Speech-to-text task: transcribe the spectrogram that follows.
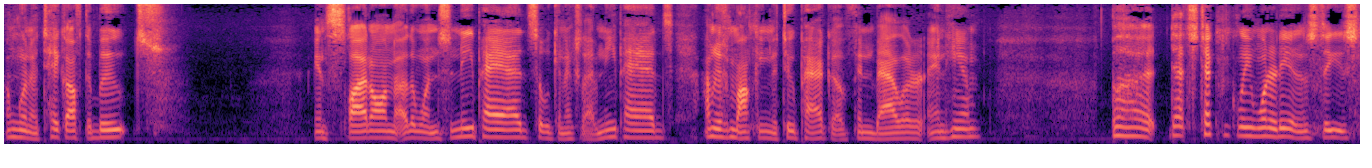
I'm gonna take off the boots and slide on the other one's knee pads so we can actually have knee pads. I'm just mocking the two pack of Finn Balor and him. But that's technically what it is. These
